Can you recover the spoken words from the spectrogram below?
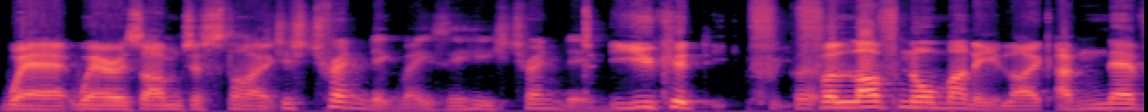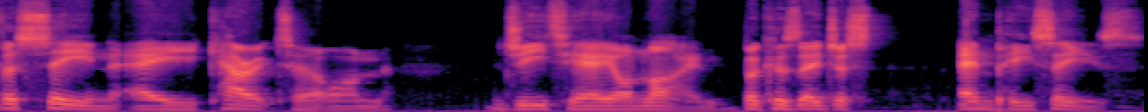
where whereas I'm just like, just trending basically he's trending you could f- for love nor money, like I've never seen a character on GTA Online because they're just NPCs.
